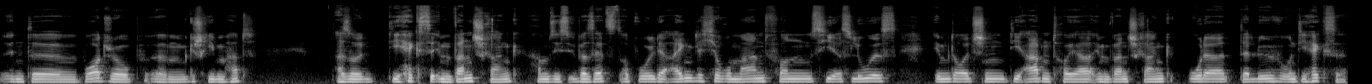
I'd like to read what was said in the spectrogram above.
and the Wardrobe ähm, geschrieben hat. Also die Hexe im Wandschrank haben sie es übersetzt, obwohl der eigentliche Roman von C.S. Lewis im Deutschen Die Abenteuer im Wandschrank oder Der Löwe und die Hexe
